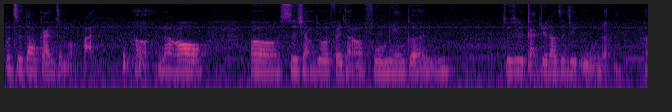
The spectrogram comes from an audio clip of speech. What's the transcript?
不知道该怎么办，哈，然后呃，思想就会非常的负面跟。就是感觉到自己无能，哈，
